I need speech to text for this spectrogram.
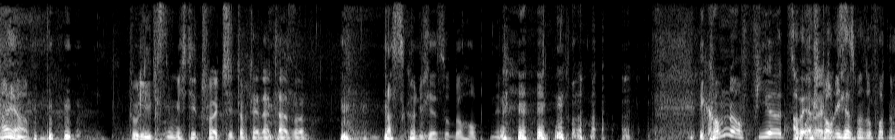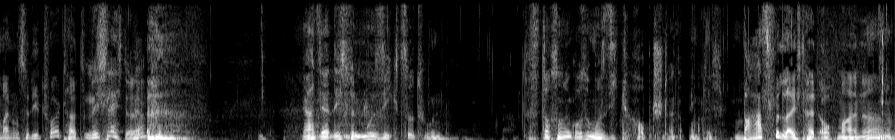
Ah ja, Du liebst nämlich Detroit Shit auf deiner Tasse. das könnte ich jetzt so behaupten. Ja. Ich komme nur auf vier Aber erstaunlich, dass man sofort eine Meinung zu Detroit hat. Nicht schlecht, oder? Ja, sie hat nichts mit Musik zu tun. Das ist doch so eine große Musikhauptstadt eigentlich. War es vielleicht halt auch mal, ne? Ja.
